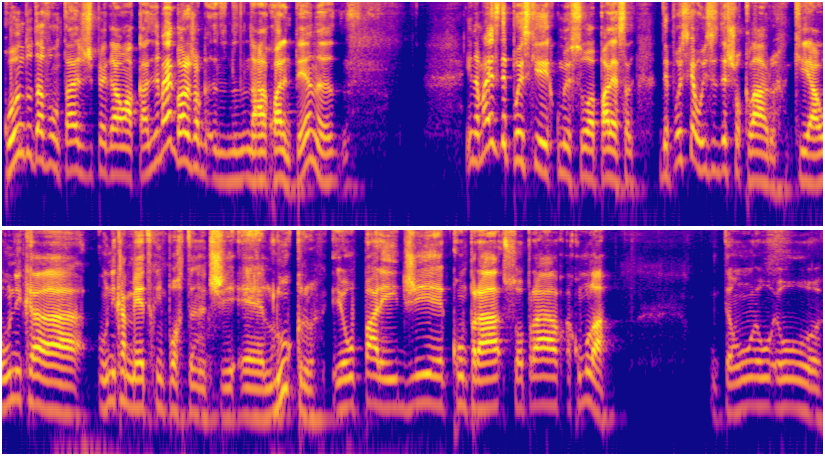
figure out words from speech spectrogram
Quando dá vontade de pegar uma casa, mas agora na quarentena. Ainda mais depois que começou a palestra. Depois que a Wizards deixou claro que a única, única métrica importante é lucro, eu parei de comprar só pra acumular. Então eu, eu-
